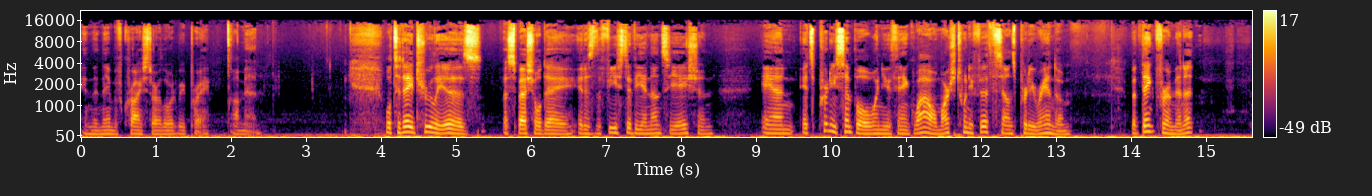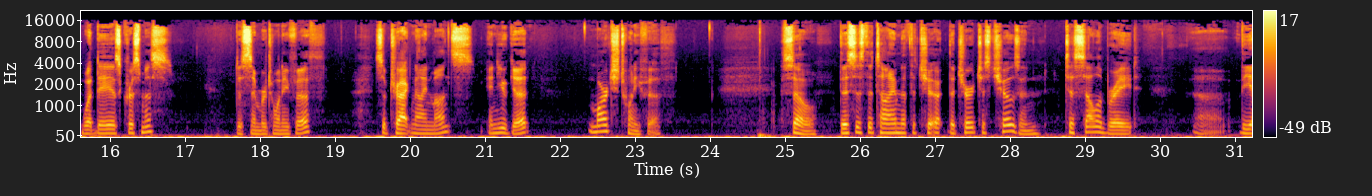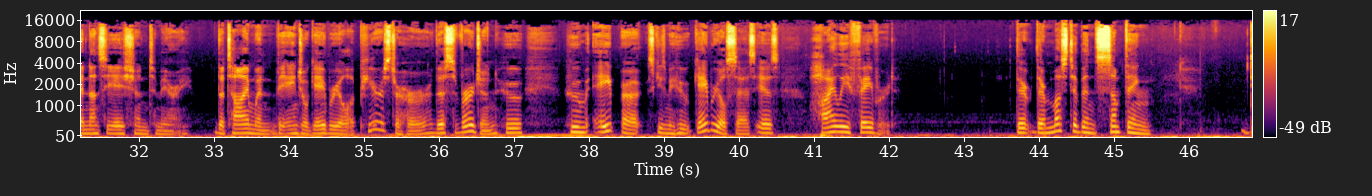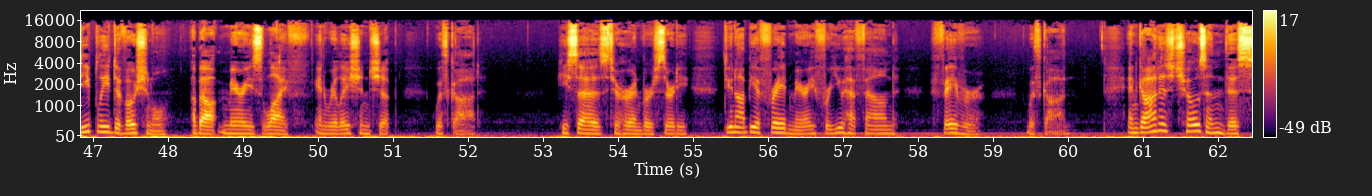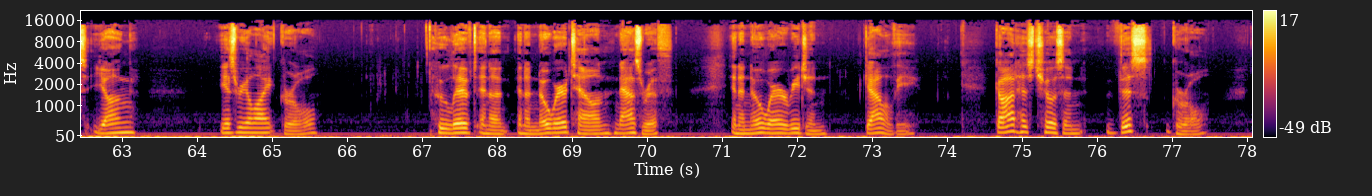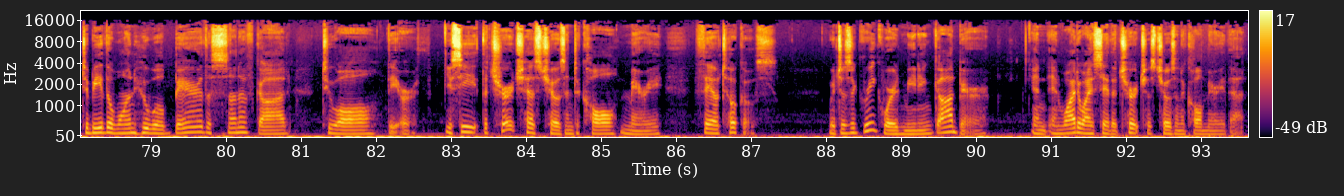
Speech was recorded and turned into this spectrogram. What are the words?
In the name of Christ our Lord, we pray. Amen. Well, today truly is a special day. It is the Feast of the Annunciation and it's pretty simple when you think, wow, March 25th sounds pretty random. But think for a minute. What day is Christmas? December 25th. Subtract nine months, and you get March 25th. So, this is the time that the, ch- the church has chosen to celebrate uh, the Annunciation to Mary. The time when the angel Gabriel appears to her, this virgin who whom uh, excuse me, who Gabriel says is highly favored. There, there must have been something deeply devotional about Mary's life and relationship with God. He says to her in verse 30, Do not be afraid, Mary, for you have found favor with God. And God has chosen this young Israelite girl who lived in a, in a nowhere town, Nazareth, in a nowhere region, Galilee, God has chosen this girl to be the one who will bear the Son of God to all the earth. You see, the church has chosen to call Mary Theotokos, which is a Greek word meaning God bearer. And, and why do I say the church has chosen to call Mary that?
